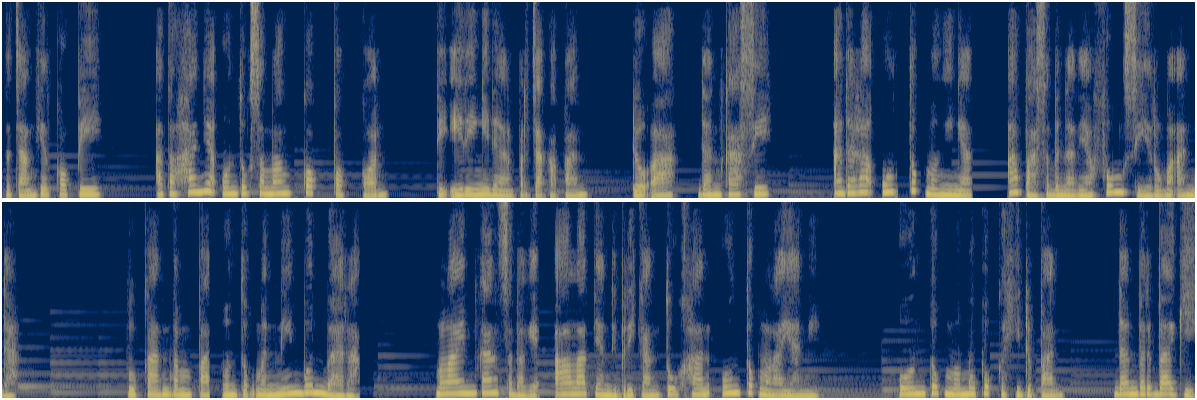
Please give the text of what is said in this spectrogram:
secangkir kopi, atau hanya untuk semangkok popcorn diiringi dengan percakapan, doa, dan kasih adalah untuk mengingat apa sebenarnya fungsi rumah Anda. Bukan tempat untuk menimbun barang, melainkan sebagai alat yang diberikan Tuhan untuk melayani, untuk memupuk kehidupan, dan berbagi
